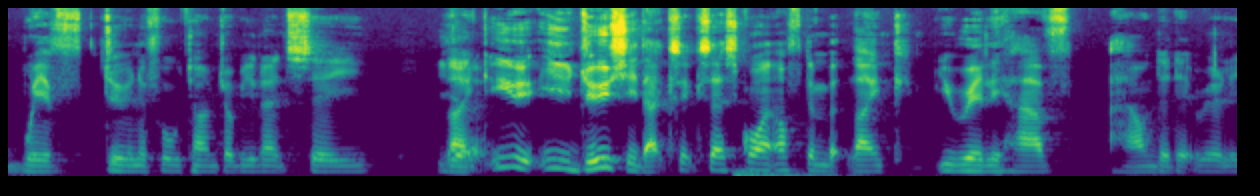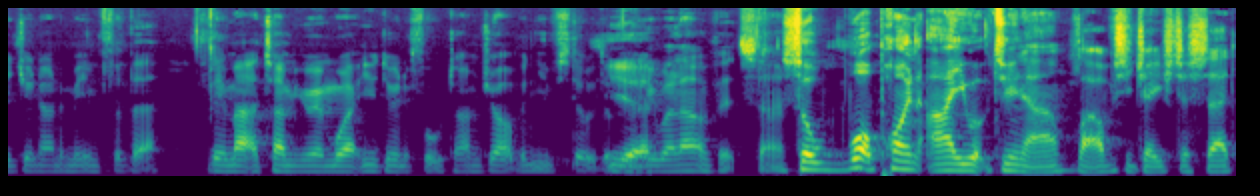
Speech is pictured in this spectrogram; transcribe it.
with doing a full time job, you don't see like yeah. you you do see that success quite often, but like you really have hounded it. Really, do you know what I mean? For the the amount of time you're in work, you're doing a full time job, and you've still done yeah. really well out of it. So, so what point are you up to now? Like obviously, Jake's just said,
